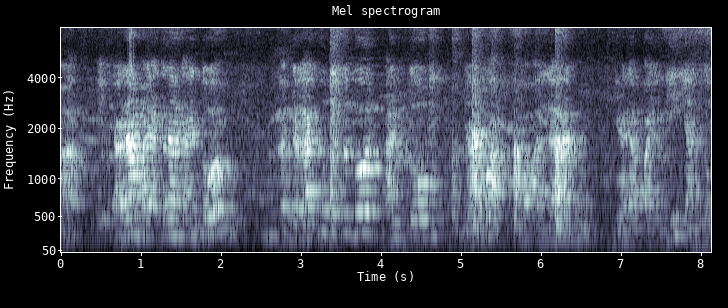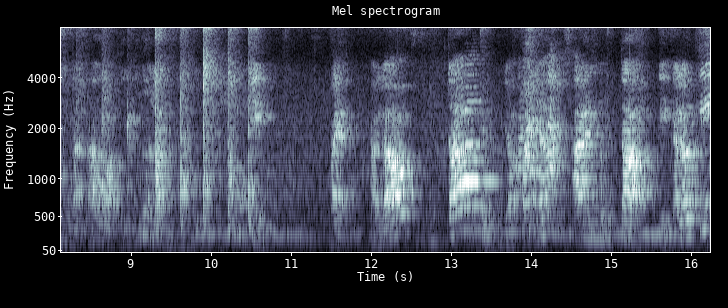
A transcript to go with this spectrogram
Ha? Sekarang Maya terang kat antum. Daripada lagu tersebut, antum jawab soalan di hadapan ini yang antum tak tahu apa guna lagu. Okey. Baik. Kalau ta, jawapannya anta. Okey. Kalau ti,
